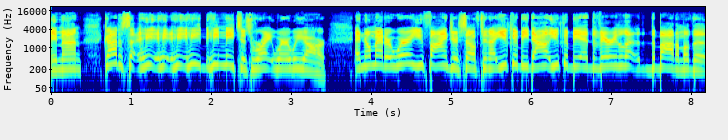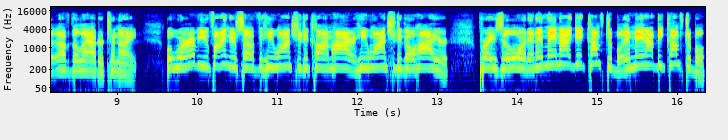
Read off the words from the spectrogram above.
Amen. God is he, he, he, he meets us right where we are. And no matter where you find yourself tonight, you could be down, you could be at the very le- the bottom of the of the ladder tonight. But wherever you find yourself, he wants you to climb higher. He wants you to go higher. Praise the Lord. And it may not get comfortable. It may not be comfortable.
